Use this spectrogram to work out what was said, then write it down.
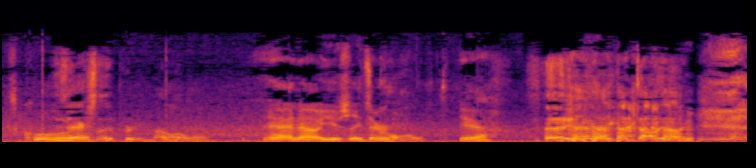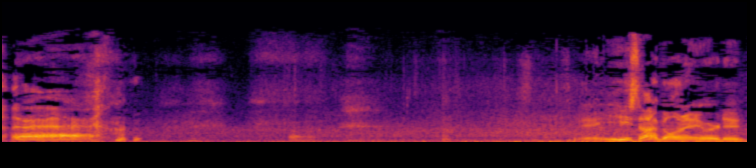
It's cool. It's actually a pretty mellow one. Yeah, no, usually they're. Cold. Yeah. you can tell he's like, Ah. Yeah, he's not going anywhere, dude.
